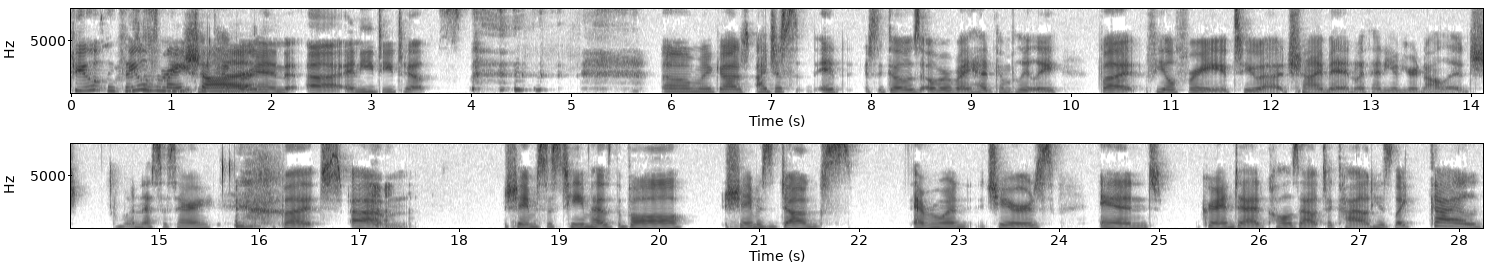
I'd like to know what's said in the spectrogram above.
Feel like, feel free to pepper in uh, any details. oh my gosh, I just it just goes over my head completely. But feel free to uh, chime in with any of your knowledge when necessary. but um, Seamus's team has the ball. Seamus dunks. Everyone cheers, and Granddad calls out to Kyle, and he's like, "Kyle,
